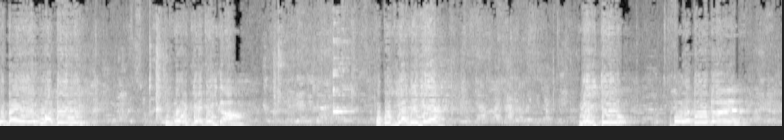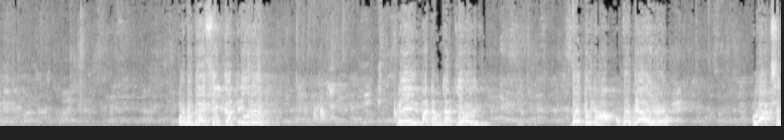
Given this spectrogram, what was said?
ben, Wado, c'est mon dia, il y a un pour que vous y alliez, Olaito, bon, Wado, pour vous donner 50 euros. Mais Madame Dadier, de donnant, on peut blau, wax de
